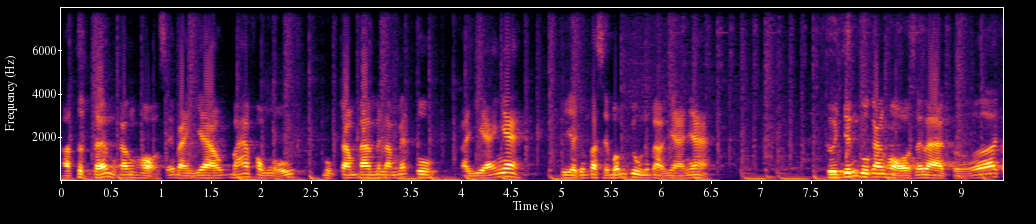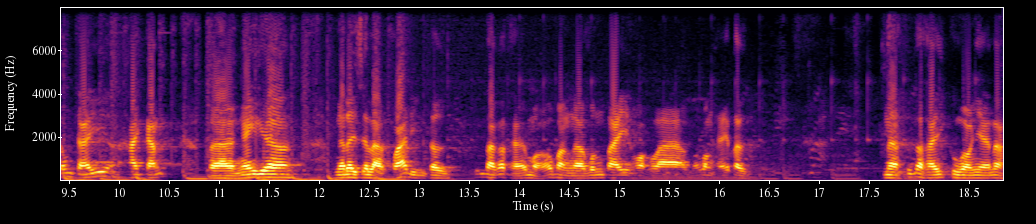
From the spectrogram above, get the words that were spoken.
à, thực tế một căn hộ sẽ bàn giao 3 phòng ngủ 135m2 là dự án nha. Bây giờ chúng ta sẽ bấm chuông để vào nhà nha. Cửa chính của căn hộ sẽ là cửa chống cháy hai cánh và ngay à, ngay đây sẽ là khóa điện từ. Chúng ta có thể mở bằng à, vân tay hoặc là mở bằng thẻ từ. Nè, chúng ta thấy cùng vào nhà nè.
